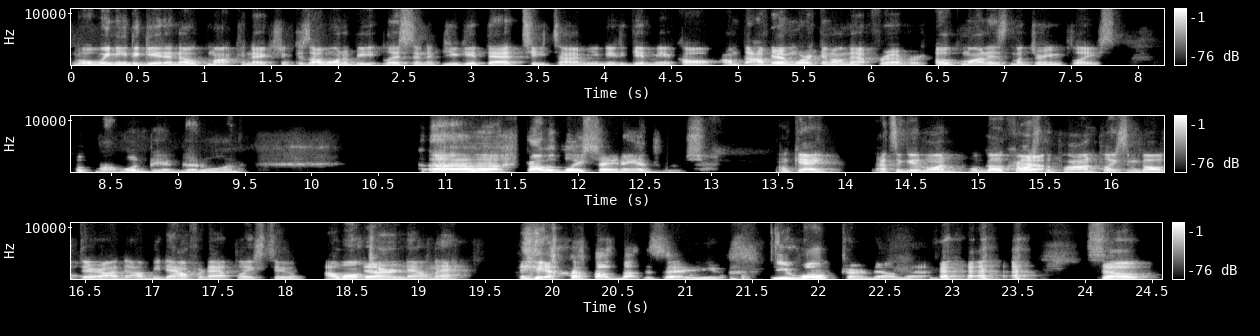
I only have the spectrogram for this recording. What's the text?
Well, we need to get an Oakmont connection because I want to be. Listen, if you get that tee time, you need to give me a call. i have yep. been working on that forever. Oakmont is my dream place. Oakmont would be a good one. Uh, probably St. Andrews. Okay, that's a good one. We'll go across yeah. the pond, play some golf there. I'd, I'll be down for that place too. I won't yeah. turn down that. Yeah, I was about to say you you won't turn down that. so,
